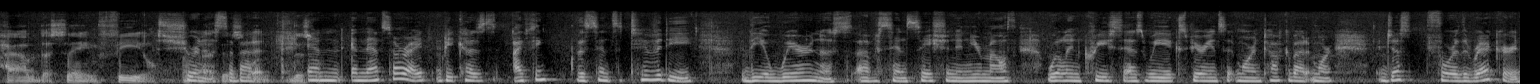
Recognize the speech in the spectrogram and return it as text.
have the same feel sureness about one- it. this one. And and that's all right because I think the sensitivity, the awareness of sensation in your mouth will increase as we experience it more and talk about it more. Just for the record,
